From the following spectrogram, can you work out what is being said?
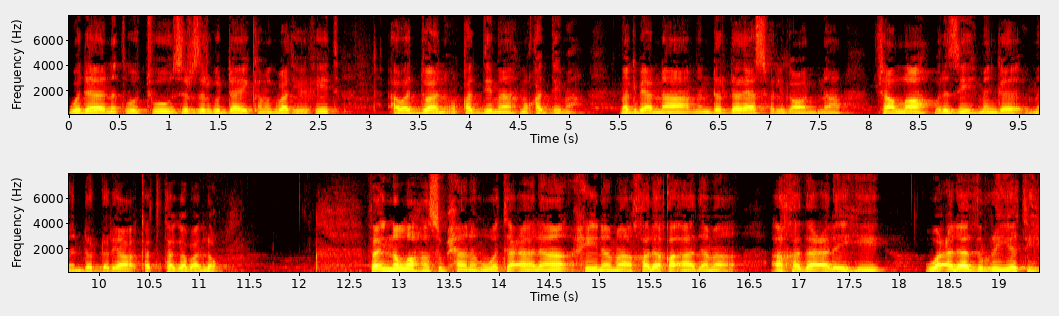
ወደ ነጥቦቹ ዝርዝር ጉዳይ ከመግባት በፊት አወዱ አን ኡቀድመ ሙቀድማ መግቢያና መንደርደሪያ ያስፈልገዋልና እንሻአላህ ወደዚህ መንደርደሪያ ቀጥታ ገባለሁ فإن الله سبحانه وتعالى حينما خلق آدم أخذ عليه وعلى ذريته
